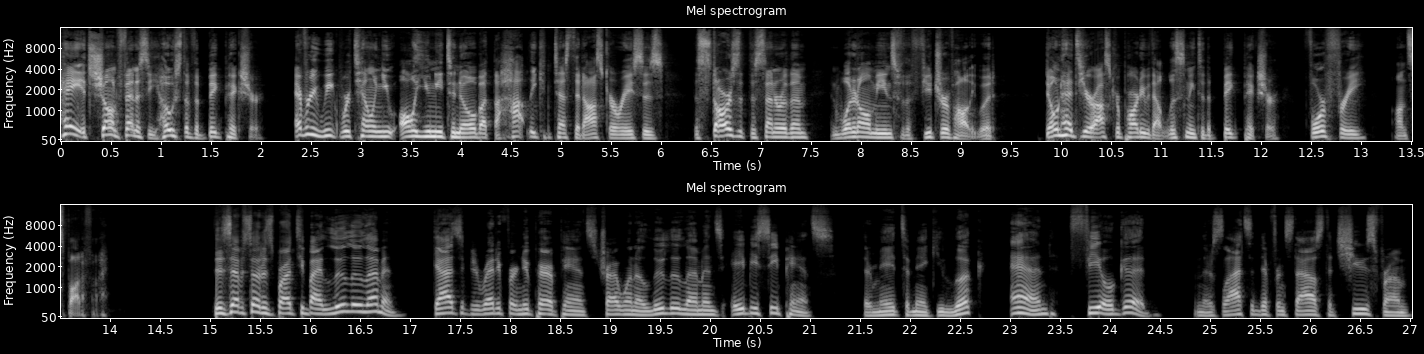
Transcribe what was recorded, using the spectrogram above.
Hey, it's Sean Fennessy, host of The Big Picture. Every week, we're telling you all you need to know about the hotly contested Oscar races, the stars at the center of them, and what it all means for the future of Hollywood. Don't head to your Oscar party without listening to The Big Picture for free on Spotify. This episode is brought to you by Lululemon. Guys, if you're ready for a new pair of pants, try one of Lululemon's ABC pants. They're made to make you look and feel good. And there's lots of different styles to choose from.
